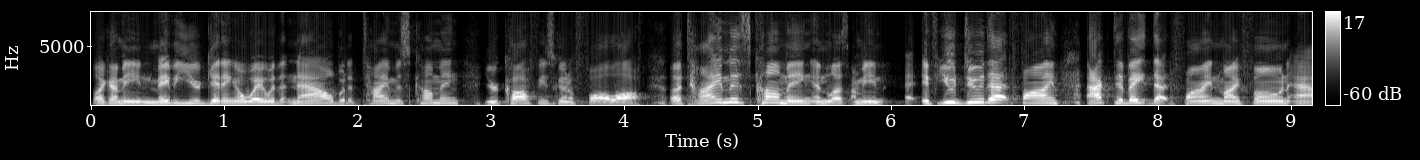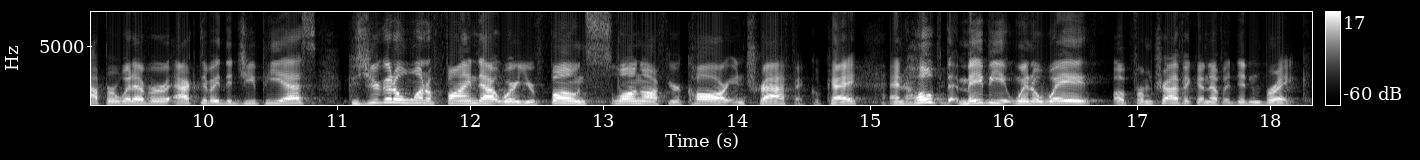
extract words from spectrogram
Like, I mean, maybe you're getting away with it now, but a time is coming, your coffee's going to fall off. A time is coming, unless, I mean, if you do that, fine. Activate that Find My Phone app or whatever. Activate the GPS, because you're going to want to find out where your phone slung off your car in traffic, okay? And hope that maybe it went away uh, from traffic enough it didn't break.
